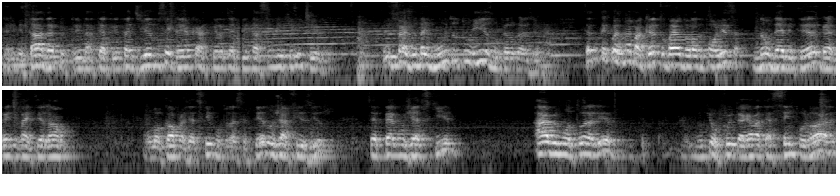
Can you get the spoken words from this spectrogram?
delimitada, né, por 30, até 30 dias, você ganha a carteira de habilitação definitiva. Isso vai ajudar em muito o turismo pelo Brasil. Você não tem coisa mais bacana, tu vai ao Dourado Paulista, não deve ter, brevemente vai ter lá um, um local para jet ski, com toda certeza, eu já fiz isso. Você pega um jet ski, abre o motor ali, no que eu fui pegava até 100 por hora, né?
